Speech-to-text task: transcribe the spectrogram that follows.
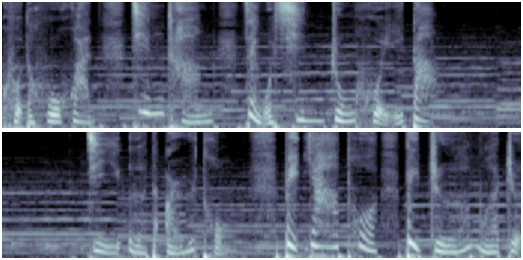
苦的呼唤经常在我心中回荡。饥饿的儿童，被压迫、被折磨者，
